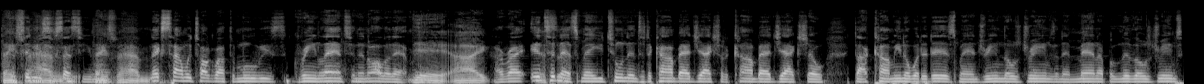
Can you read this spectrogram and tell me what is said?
Thanks for having success me. to you, Thanks man. for having me. Next time we talk about the movies, Green Lantern, and all of that, man. Yeah, all right. All right, Yes, man. You tune into the Combat Jack Show, the combatjackshow.com. You know what it is, man. Dream those dreams and then man up and live those dreams.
